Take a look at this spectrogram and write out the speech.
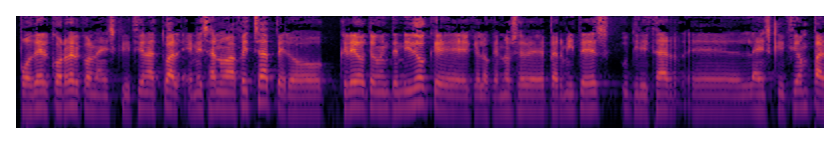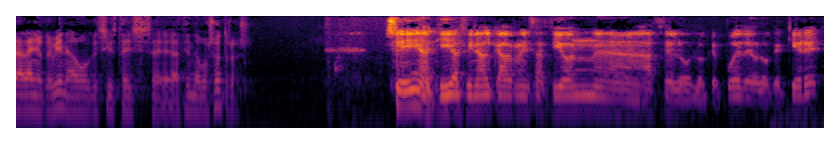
poder correr con la inscripción actual en esa nueva fecha, pero creo, tengo entendido, que, que lo que no se permite es utilizar eh, la inscripción para el año que viene, algo que sí estáis eh, haciendo vosotros. Sí, aquí al final cada organización eh, hace lo, que puede o lo que quiere.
